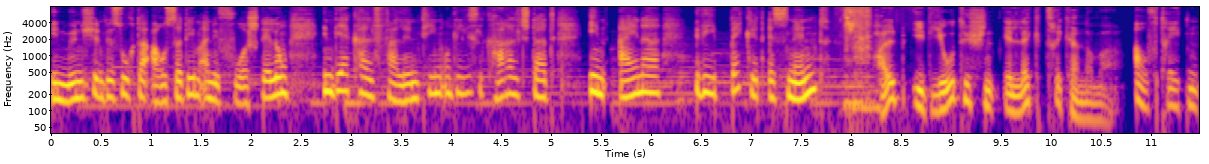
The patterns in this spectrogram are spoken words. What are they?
In München besucht er außerdem eine Vorstellung, in der Karl Valentin und Liesel Karlstadt in einer, wie Beckett es nennt, halbidiotischen Elektrikernummer auftreten.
